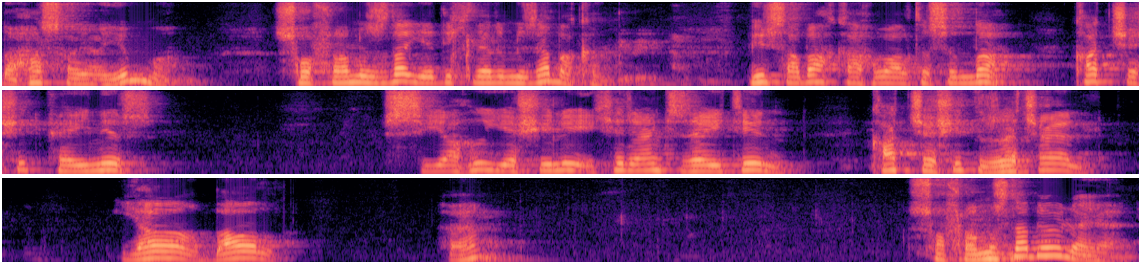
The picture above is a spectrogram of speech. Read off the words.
Daha sayayım mı? Soframızda yediklerimize bakın. Bir sabah kahvaltısında kaç çeşit peynir, siyahı, yeşili, iki renk zeytin, kaç çeşit reçel, yağ, bal. He? Soframız da böyle yani.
